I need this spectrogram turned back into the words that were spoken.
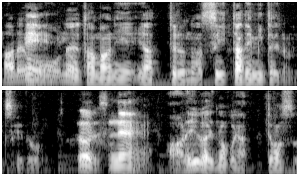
あれもね、たまにやってるのはツイッターで見たりなんですけど、そうですね。あれ以外なんかやってます？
